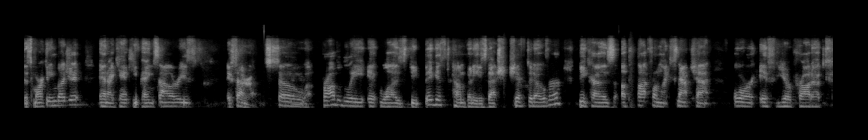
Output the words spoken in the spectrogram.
this marketing budget and I can't keep paying salaries etc. So probably it was the biggest companies that shifted over because a platform like Snapchat or if your product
